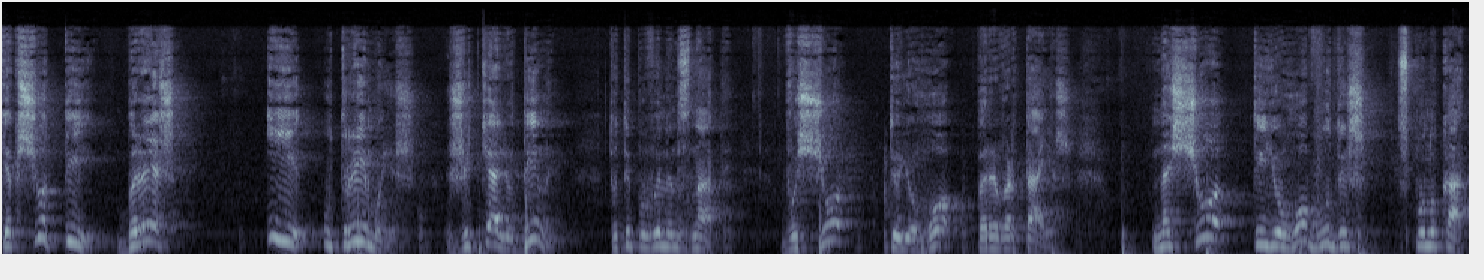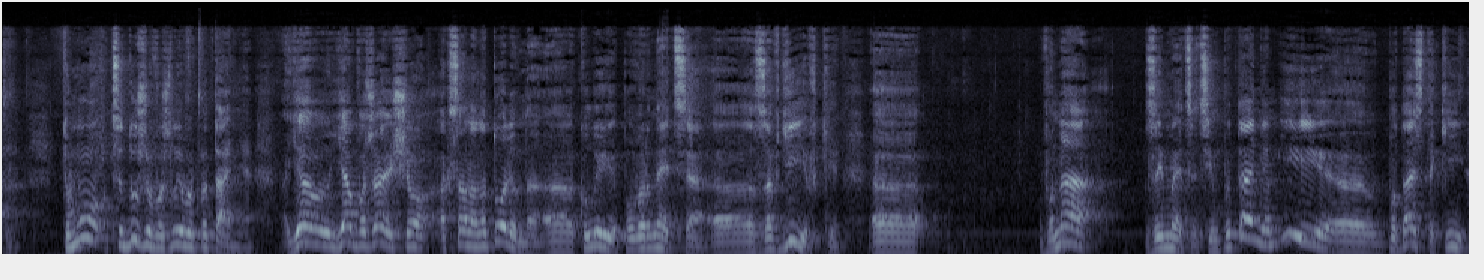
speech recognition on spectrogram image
якщо ти береш і утримуєш життя людини, то ти повинен знати, во що ти його перевертаєш, на що ти його будеш спонукати. Тому це дуже важливе питання. Я, я вважаю, що Оксана Анатолівна, е, коли повернеться е, з Авдіївки, е, вона займеться цим питанням і е, подасть такий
